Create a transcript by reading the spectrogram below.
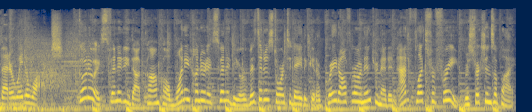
better way to watch. Go to Xfinity.com, call 1 800 Xfinity, or visit a store today to get a great offer on internet and add Flex for free. Restrictions apply.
